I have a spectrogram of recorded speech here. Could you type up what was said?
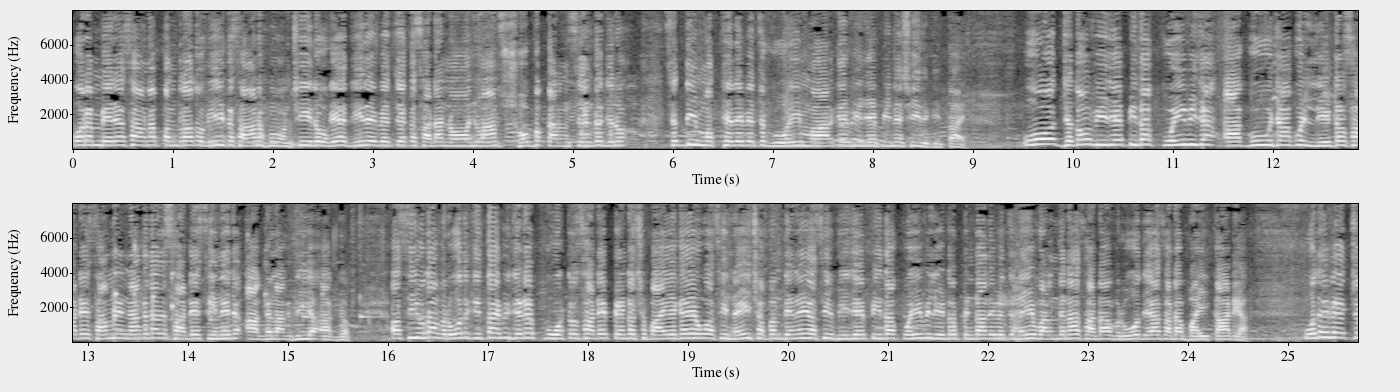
ਔਰ ਮੇਰੇ ਹਿਸਾਬ ਨਾਲ 15 ਤੋਂ 20 ਕਿਸਾਨ ਹੋਣ ਸ਼ਹੀਦ ਹੋ ਗਏ ਜਿਹਦੇ ਵਿੱਚ ਇੱਕ ਸਾਡਾ ਨੌਜਵਾਨ ਸ਼ੁਭਕਰਨ ਸਿੰਘ ਜਦੋਂ ਸਿੱਧੀ ਮੱਥੇ ਦੇ ਵਿੱਚ ਗੋਲੀ ਮਾਰ ਕੇ ਬੀਜੇਪੀ ਨੇ ਸ਼ਹੀਦ ਕੀਤਾ ਹੈ। ਉਹ ਜਦੋਂ ਬੀਜੇਪੀ ਦਾ ਕੋਈ ਵੀ ਜਾਂ ਆਗੂ ਜਾਂ ਕੋਈ ਲੀਡਰ ਸਾਡੇ ਸਾਹਮਣੇ ਲੰਘਦਾ ਤੇ ਸਾਡੇ ਸੀਨੇ 'ਚ ਅੱਗ ਲੱਗਦੀ ਆ ਅੱਗ। ਅਸੀਂ ਉਹਦਾ ਵਿਰੋਧ ਕੀਤਾ ਵੀ ਜਿਹੜੇ ਪੋਸਟਰ ਸਾਡੇ ਪਿੰਡ ਛਪਾਏ ਗਏ, ਉਹ ਅਸੀਂ ਨਹੀਂ ਛਪਣ ਦੇਣੇ, ਅਸੀਂ ਬੀਜੇਪੀ ਦਾ ਕੋਈ ਵੀ ਲੀਡਰ ਪਿੰਡਾਂ ਦੇ ਵਿੱਚ ਨਹੀਂ ਵੜਨ ਦੇਣਾ, ਸਾਡਾ ਵਿਰੋਧ ਆ, ਸਾਡਾ ਬਾਈਕਾਟ ਆ। ਉਹਦੇ ਵਿੱਚ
